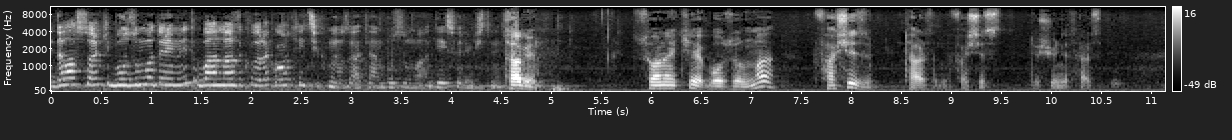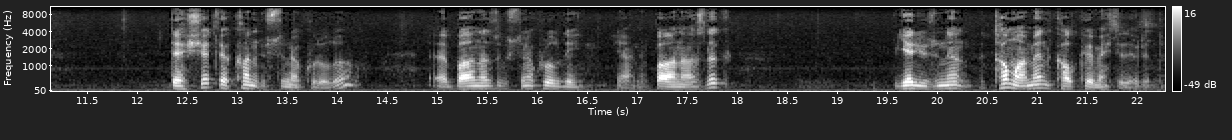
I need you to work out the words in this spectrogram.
E, Daha sonraki bozulma döneminde de bağnazlık olarak ortaya çıkmıyor zaten bozulma diye söylemiştiniz. Tabii. Sonraki bozulma faşizm tarzında, faşist düşünce tarzında. Dehşet ve kan üstüne kurulu, e, bağnazlık üstüne kurulu değil. Yani bağnazlık yeryüzünden tamamen kalkıyor Mehdi devrinde.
